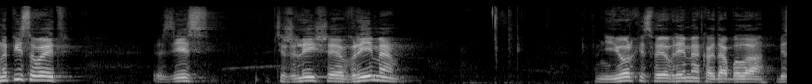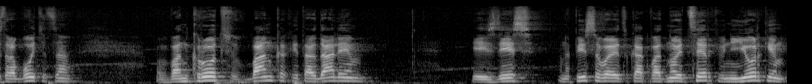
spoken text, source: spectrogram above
Он описывает здесь тяжелейшее время в Нью-Йорке свое время, когда была безработица, банкрот в банках и так далее. И здесь он описывает, как в одной церкви в Нью-Йорке в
